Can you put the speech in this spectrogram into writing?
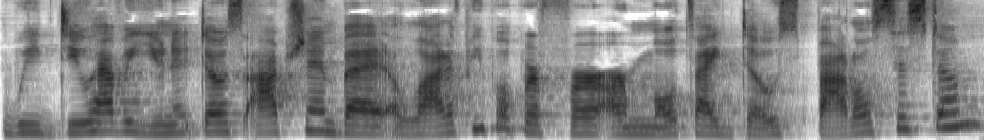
We do have a unit dose option, but a lot of people prefer our multi-dose bottle system,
